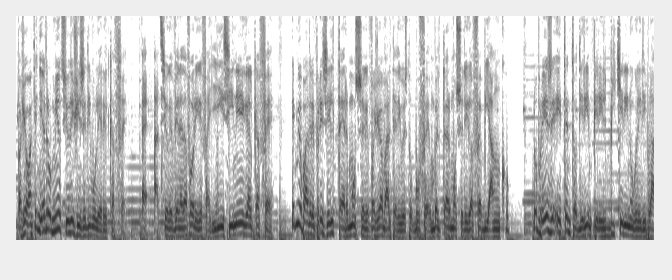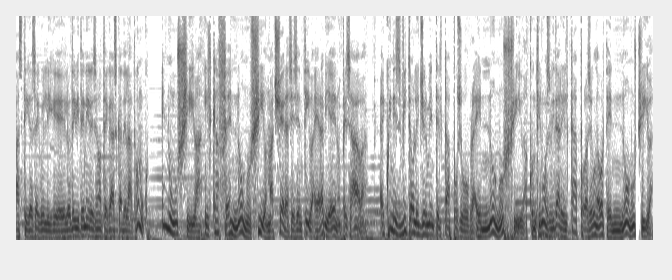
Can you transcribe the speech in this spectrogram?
Facevo avanti e indietro, mio zio decise di volere il caffè. Eh, a zio che viene da fuori che fa? Gli si nega il caffè. E mio padre prese il termos che faceva parte di questo buffet, un bel termos di caffè bianco. Lo prese e tentò di riempire il bicchierino, quelli di plastica, sai, quelli che lo devi tenere se no te casca di lato. Comunque, e non usciva, il caffè non usciva, ma c'era, si sentiva, era pieno, pesava. E quindi svitò leggermente il tappo sopra e non usciva. Continuò a svitare il tappo la seconda volta e non usciva.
